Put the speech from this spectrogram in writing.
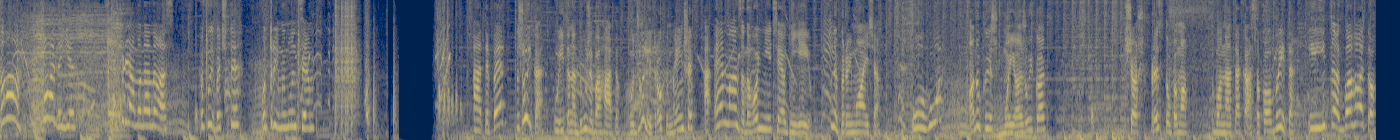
А, падає. Прямо на нас. Вибачте, отримай млинцем. А тепер жуйка. У Ітана дуже багато. У Джулії трохи менше, а Емма задовольнюється однією. Не переймайся. Ого. Ану киш, моя жуйка. Що ж, приступимо. Вона така соковита, і її так багато.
